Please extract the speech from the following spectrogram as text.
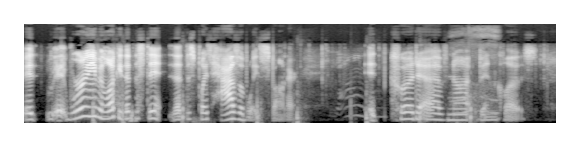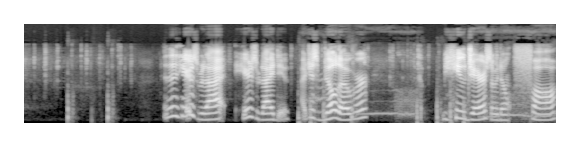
it, it, we're even lucky that this that this place has a blaze spawner. It could have not been close. And then here's what I here's what I do. I just build over huge air so we don't fall.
